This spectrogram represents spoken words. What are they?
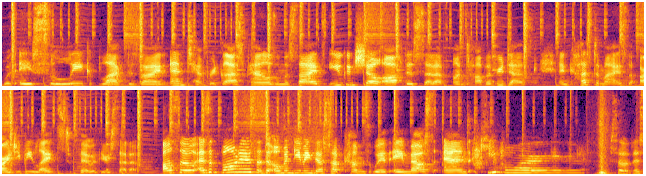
With a sleek black design and tempered glass panels on the sides, you can show off this setup on top of your desk and customize the RGB lights to fit with your setup. Also, as a bonus, the Omen Gaming Desktop comes with a mouse and keyboard. So this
